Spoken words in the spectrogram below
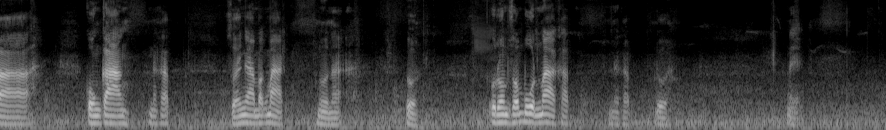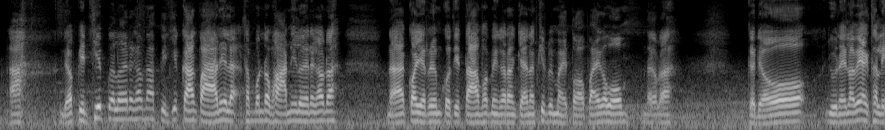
ป่ากงกลางนะครับ สวยงามมากๆนู่นฮะดูอุดมสมบูรณ์มากครับนะครับดู นี่อะเดี๋ยวปิดคลิปกันเลยนะครับนะปิดคลิปกลางป่านี่แหละทำบนสะพานนี่เลยนะครับนะนะก็อย่าลืมกดติดตามเพื่อเป็นกำลังใจนำคลิปใหม่ๆต่อไปครับผมนะครับนะก็เดี๋ยวอยู่ในระแวกทะเล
